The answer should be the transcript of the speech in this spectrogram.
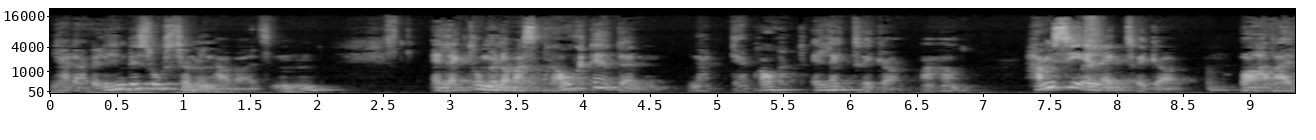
Ja, da will ich einen Besuchstermin, Herr Walz. Mhm. Elektromüller, was braucht der denn? Na, der braucht Elektriker. Aha. Haben Sie Elektriker? Boah, weil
